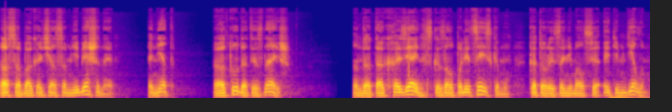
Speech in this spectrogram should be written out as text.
А собака часом не бешеная? Нет. Откуда ты знаешь? Да так хозяин сказал полицейскому, который занимался этим делом.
